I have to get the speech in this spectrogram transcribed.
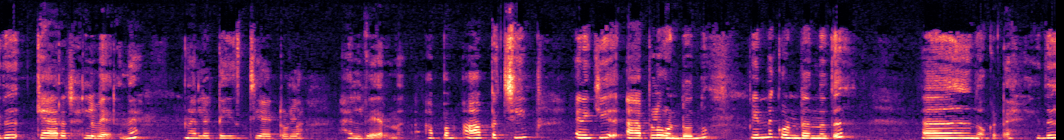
ഇത് ക്യാരറ്റ് ഹൽവയായിരുന്നേ. നല്ല ടേസ്റ്റി ആയിട്ടുള്ള ഹൽവയായിരുന്നു. അപ്പം ആ പച്ചിയും എനിക്ക് ആപ്പിൾ കൊണ്ടുവന്നു. പിന്നെ കൊണ്ടുവന്നത് നോക്കട്ടെ. ഇത്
